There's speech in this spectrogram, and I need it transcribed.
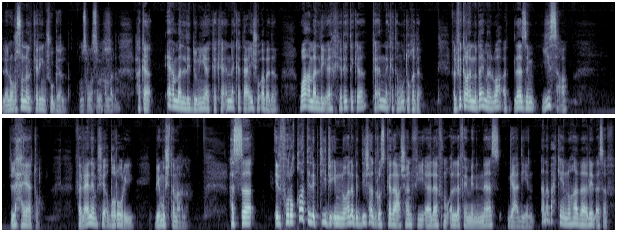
لأنه رسولنا الكريم شو قال؟ صلى الله عليه وسلم محمد حكى اعمل لدنياك كأنك تعيش أبدا. واعمل لآخرتك كأنك تموت غدا. فالفكرة إنه دائما الواحد لازم يسعى لحياته. فالعلم شيء ضروري بمجتمعنا. هسا الفروقات اللي بتيجي إنه أنا بديش أدرس كذا عشان في آلاف مؤلفة من الناس قاعدين. أنا بحكي إنه هذا للأسف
